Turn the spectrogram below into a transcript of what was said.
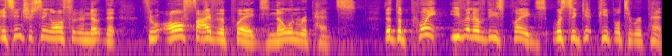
it's interesting also to note that through all five of the plagues, no one repents that the point even of these plagues was to get people to repent.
